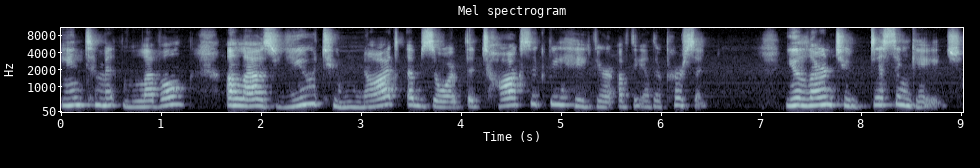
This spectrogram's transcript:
intimate level allows you to not absorb the toxic behavior of the other person. You learn to disengage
